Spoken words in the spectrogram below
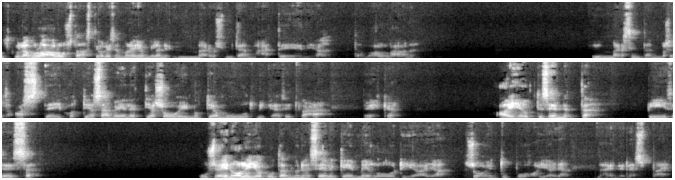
Mutta kyllä mulla alusta asti oli semmoinen jonkinlainen ymmärrys, mitä mä teen ja tavallaan ymmärsin tämmöiset asteikot ja sävelet ja soinnut ja muut, mikä sitten vähän ehkä aiheutti sen, että biiseissä usein oli joku tämmöinen selkeä melodia ja sointupohja ja näin edespäin.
